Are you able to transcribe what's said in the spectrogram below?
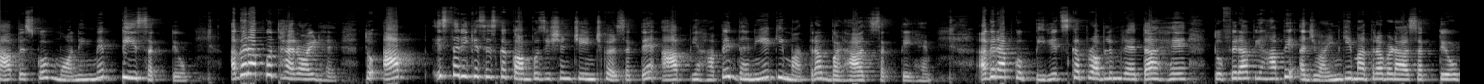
आप इसको मॉर्निंग में पी सकते हो। अगर आपको थायराइड है तो आप इस तरीके से इसका कॉम्पोजिशन चेंज कर सकते हैं। आप यहाँ पे धनिया की मात्रा बढ़ा सकते हैं। अगर आपको पीरियड्स का प्रॉब्लम रहता है तो फिर आप यहाँ पे अजवाइन की मात्रा बढ़ा सकते हो।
